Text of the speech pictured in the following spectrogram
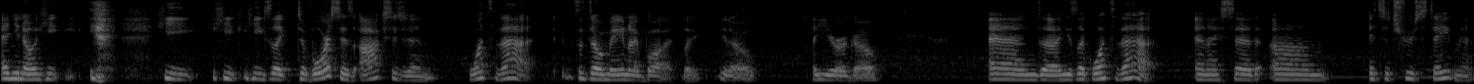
And you know he he he he's like divorces oxygen. What's that? It's a domain I bought like you know a year ago. And uh, he's like what's that and I said, um, it's a true statement.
